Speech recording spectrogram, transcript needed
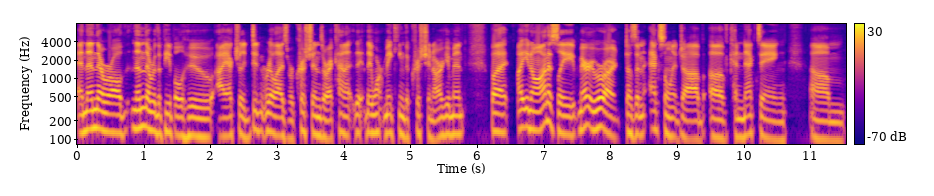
and then there were all. Then there were the people who I actually didn't realize were Christians, or I kind of they, they, weren't making the Christian argument. But uh, you know, honestly, Mary Ruwart does an excellent job of connecting um,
